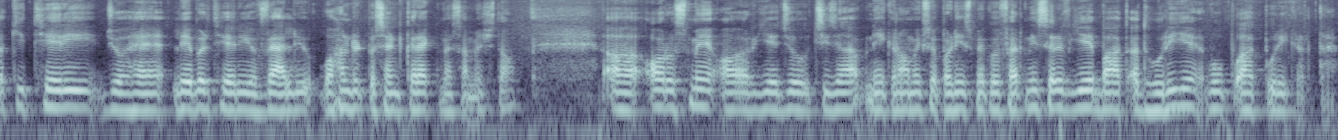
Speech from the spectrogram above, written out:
की थियोरी जो है लेबर थियोरी ऑफ़ वैल्यू वो हंड्रेड परसेंट करेक्ट मैं समझता हूँ। और उसमें और ये जो चीज़ें आपने इकोनॉमिक्स में पढ़ी, इसमें कोई फ़र्क नहीं, सिर्फ़ ये बात अधूरी है, वो बात पूरी करता है।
